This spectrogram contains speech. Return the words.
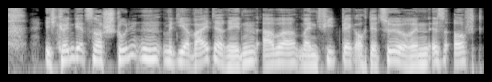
ich könnte jetzt noch Stunden mit dir weiterreden, aber mein Feedback auch der Zuhörerinnen ist oft,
